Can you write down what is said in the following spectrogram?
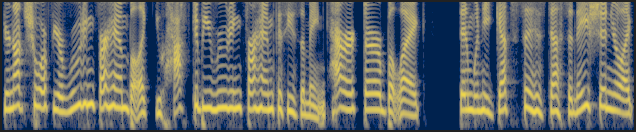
you're not sure if you're rooting for him, but like you have to be rooting for him because he's the main character. But like, then when he gets to his destination, you're like,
